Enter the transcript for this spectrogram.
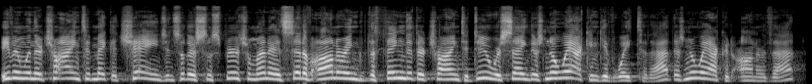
even when they're trying to make a change. And so there's some spiritual manner. Instead of honoring the thing that they're trying to do, we're saying, there's no way I can give weight to that. There's no way I could honor that.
